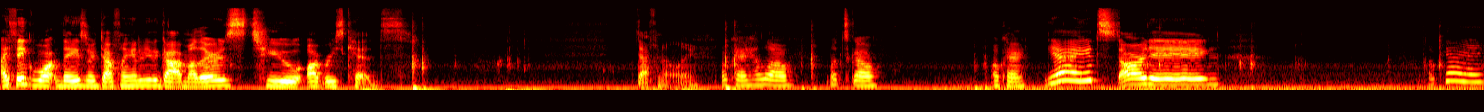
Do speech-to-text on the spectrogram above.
I think these are definitely going to be the godmothers to Aubrey's kids. Definitely. Okay, hello. Let's go. Okay. Yay, it's starting. Okay.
